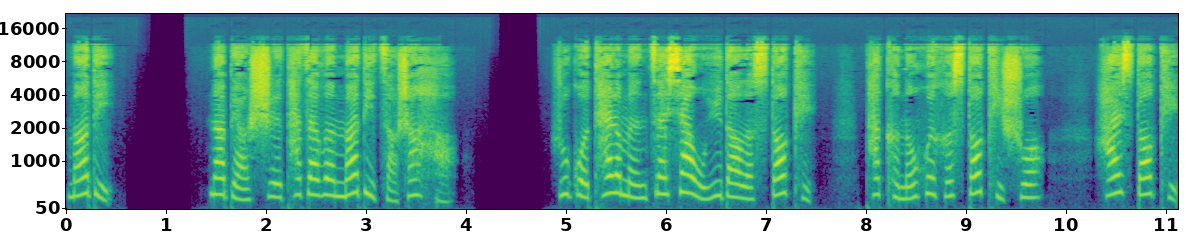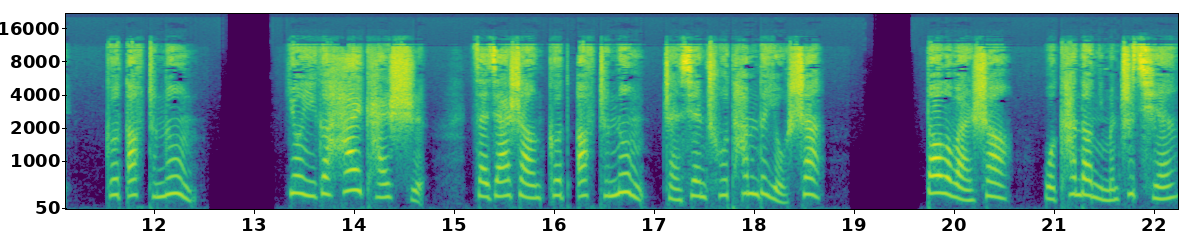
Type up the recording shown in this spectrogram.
Muddy，那表示他在问 Muddy 早上好。如果 Tellerman 在下午遇到了 Stocky，他可能会和 Stocky 说：“Hi, Stocky, good afternoon。”用一个 Hi 开始，再加上 Good afternoon，展现出他们的友善。到了晚上，我看到你们之前，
